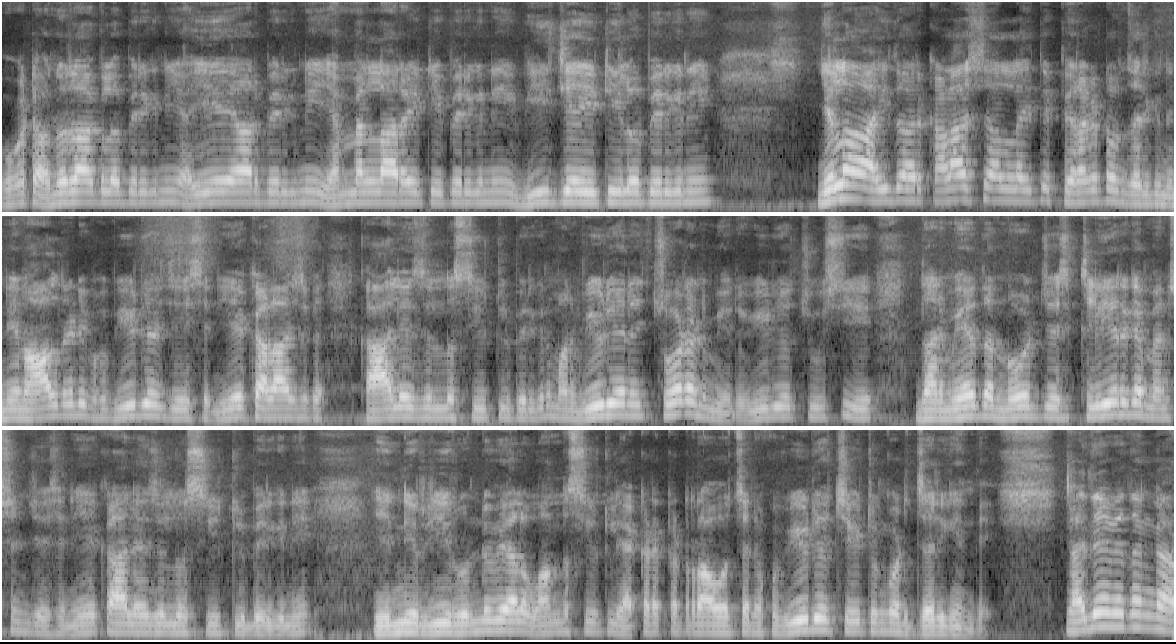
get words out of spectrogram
ఒకటి అనురాగ్లో పెరిగినాయి ఐఏఆర్ పెరిగినాయి ఎంఎల్ఆర్ఐటీ పెరిగినాయి విజేఐటీలో పెరిగినాయి ఇలా ఐదారు కళాశాలలు అయితే పెరగటం జరిగింది. నేను ఆల్రెడీ ఒక వీడియో చేశాను. ఏ కళాశ కాలేజీల్లో సీట్లు పెరిగిన మన వీడియో అనేది చూడండి మీరు. వీడియో చూసి దాని మీద నోట్ చేసి క్లియర్గా మెన్షన్ చేశాను. ఏ కాలేజీల్లో సీట్లు పెరిగినాయి ఎన్ని ఈ రెండు వేల వంద సీట్లు ఎక్కడెక్కడ రావచ్చు అని ఒక వీడియో చేయటం కూడా జరిగింది. అదేవిధంగా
